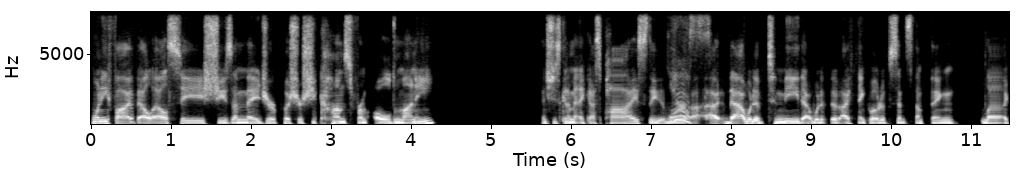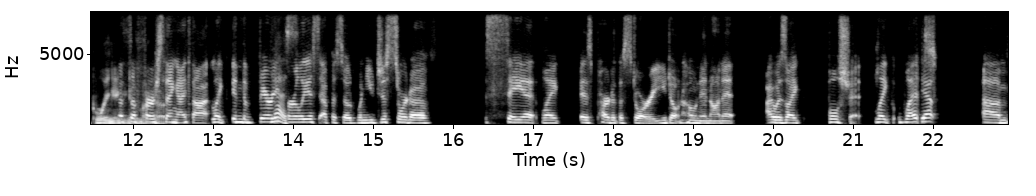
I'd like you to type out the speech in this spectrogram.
25 LLC. She's a major pusher. She comes from old money. And she's going to make us pies. The we're- Yes. I, that would have to me that would have I think would have sent something like ringing. That's the first head. thing I thought. Like in the very Yes. earliest episode, when you just sort of say it like as part of the story, you don't hone in on it. I was like, bullshit. Like what? Yep. Um,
